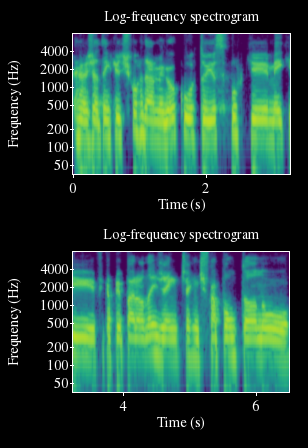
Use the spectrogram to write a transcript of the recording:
Eu já tenho que discordar, amigo. Eu curto isso porque meio que fica preparando a gente, a gente fica apontando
